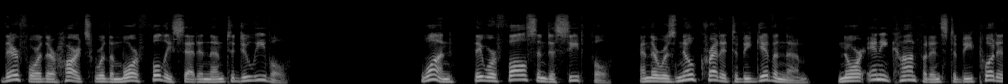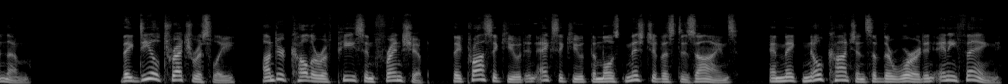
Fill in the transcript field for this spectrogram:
therefore their hearts were the more fully set in them to do evil. 1. They were false and deceitful, and there was no credit to be given them, nor any confidence to be put in them. They deal treacherously, under color of peace and friendship, they prosecute and execute the most mischievous designs, and make no conscience of their word in anything.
